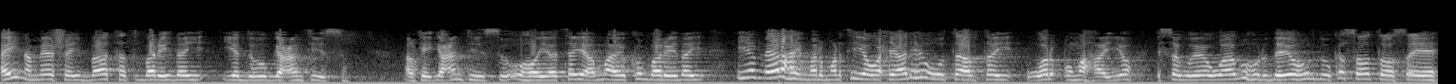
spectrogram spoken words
ayna meeshay baatat bariday yaduhu gacantiisu. Halkay gacantiisu u hoyatay ama ay ku bariday iyo meelahay marmartay iyo waxyaalihii uu taabtay war uma hayo. Isagu waabu hurdayo hurduu ka soo toosaye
